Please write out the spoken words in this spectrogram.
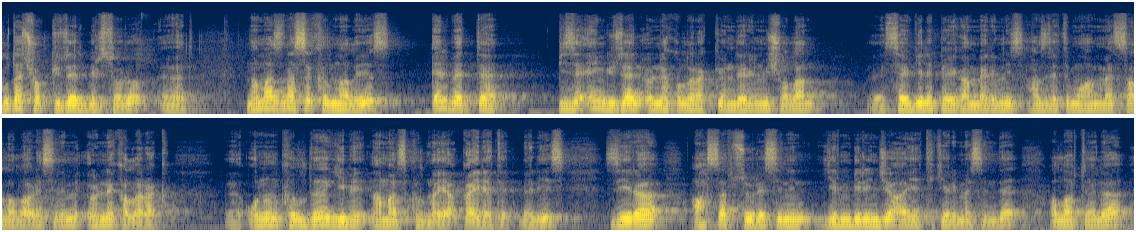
Bu da çok güzel bir soru. Evet. Namaz nasıl kılmalıyız? Elbette bize en güzel örnek olarak gönderilmiş olan e, sevgili peygamberimiz Hazreti Muhammed sallallahu aleyhi ve sellem'i örnek alarak e, onun kıldığı gibi namaz kılmaya gayret etmeliyiz. Zira Ahzab suresinin 21. ayeti kerimesinde Allah Teala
